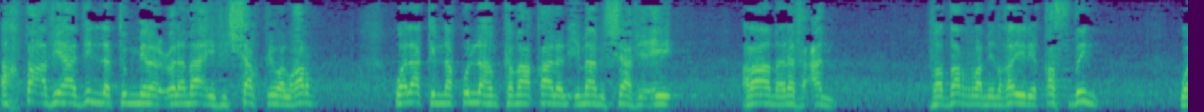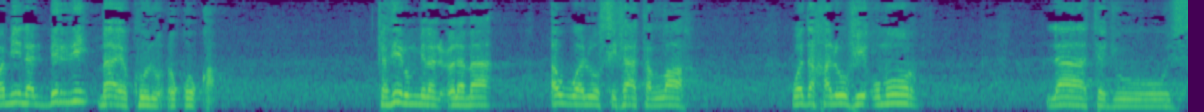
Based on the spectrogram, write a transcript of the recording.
أخطأ فيها جلة من العلماء في الشرق والغرب ولكن نقول لهم كما قال الإمام الشافعي رام نفعا فضر من غير قصد ومن البر ما يكون عقوقا. كثير من العلماء أولوا صفات الله ودخلوا في أمور لا تجوز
